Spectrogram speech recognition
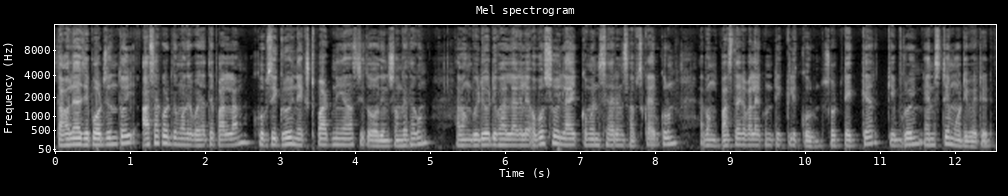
তাহলে আজ এ পর্যন্তই। আশা করি তোমাদের বোঝাতে পারলাম। খুব শীঘ্রই নেক্সট পার্ট নিয়ে আসছি, ততদিন সঙ্গে থাকুন। এবং ভিডিওটি ভালো লাগলে অবশ্যই like comment share and subscribe করুন। এবং পাশ থেকে বেলাইকনটি ক্লিক করুন। So take care keep growing and stay motivated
